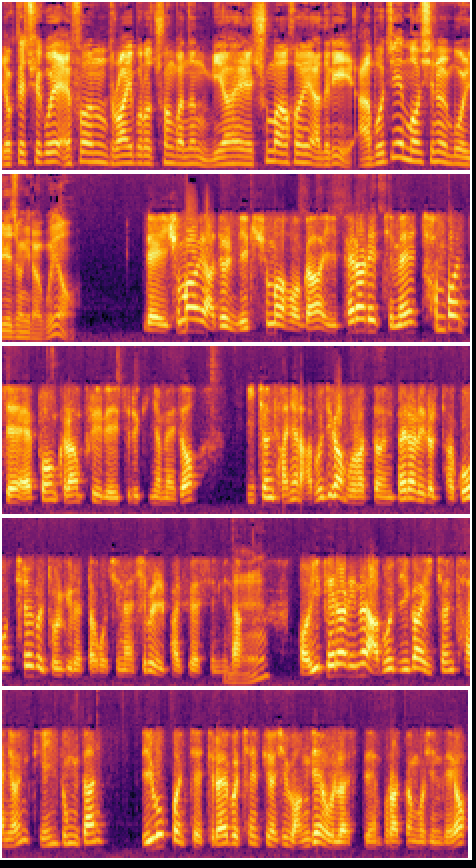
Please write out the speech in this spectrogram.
역대 최고의 F1 드라이버로 추앙받는 미하엘 슈마허의 아들이 아버지의 머신을 몰 예정이라고요? 네, 슈마허의 아들 믹 슈마허가 이 페라리 팀의 천 번째 F1 그랑프리 레이스를 기념해서 2004년 아버지가 몰았던 페라리를 타고 트랙을 돌기로 했다고 지난 10일 발표했습니다. 네. 어, 이 페라리는 아버지가 2004년 개인 통산 일곱 번째 드라이버 챔피언십 왕좌에 올랐을 때 몰았던 것인데요.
